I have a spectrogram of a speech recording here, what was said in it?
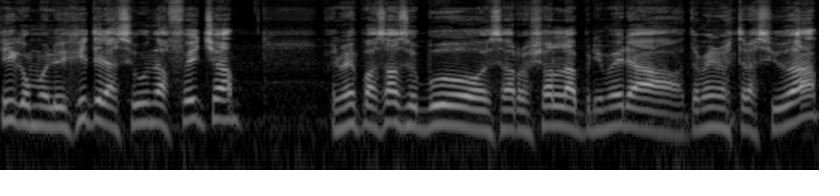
Sí, como lo dijiste, la segunda fecha, el mes pasado se pudo desarrollar la primera también en nuestra ciudad.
